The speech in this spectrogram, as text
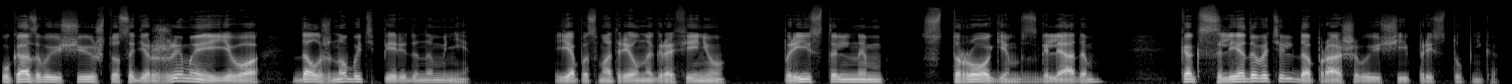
указывающую, что содержимое его должно быть передано мне. Я посмотрел на графиню пристальным, строгим взглядом, как следователь, допрашивающий преступника.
